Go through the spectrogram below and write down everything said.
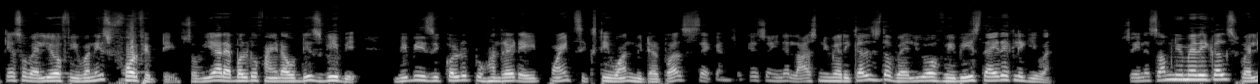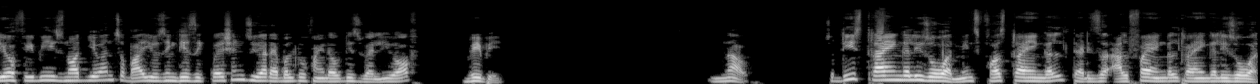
Okay, so value of V1 is 450. So we are able to find out this VB. VB is equal to 208.61 meter per second. Okay, so in a last numericals, the value of VB is directly given. So in some numericals, value of VB is not given. So by using these equations, you are able to find out this value of VB. Now, so this triangle is over means first triangle that is the alpha angle triangle is over.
